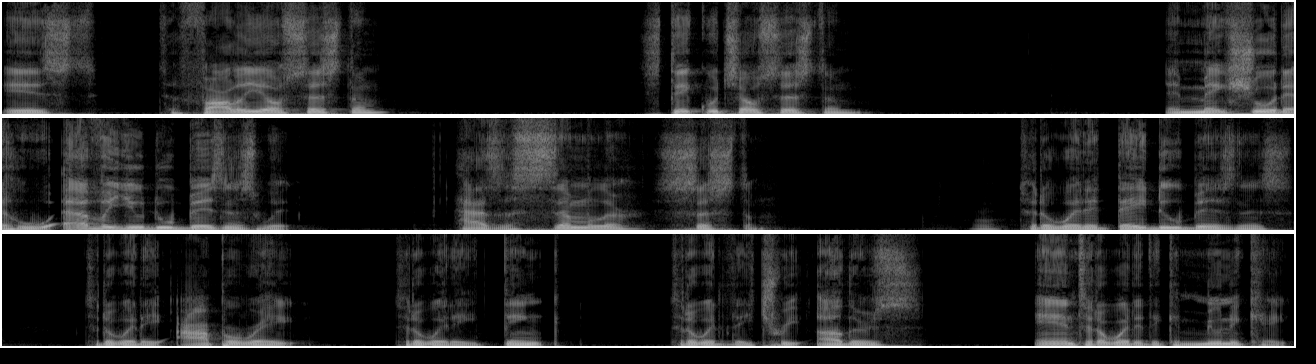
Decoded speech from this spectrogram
is to follow your system, stick with your system, and make sure that whoever you do business with has a similar system hmm. to the way that they do business, to the way they operate, to the way they think, to the way that they treat others, and to the way that they communicate.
